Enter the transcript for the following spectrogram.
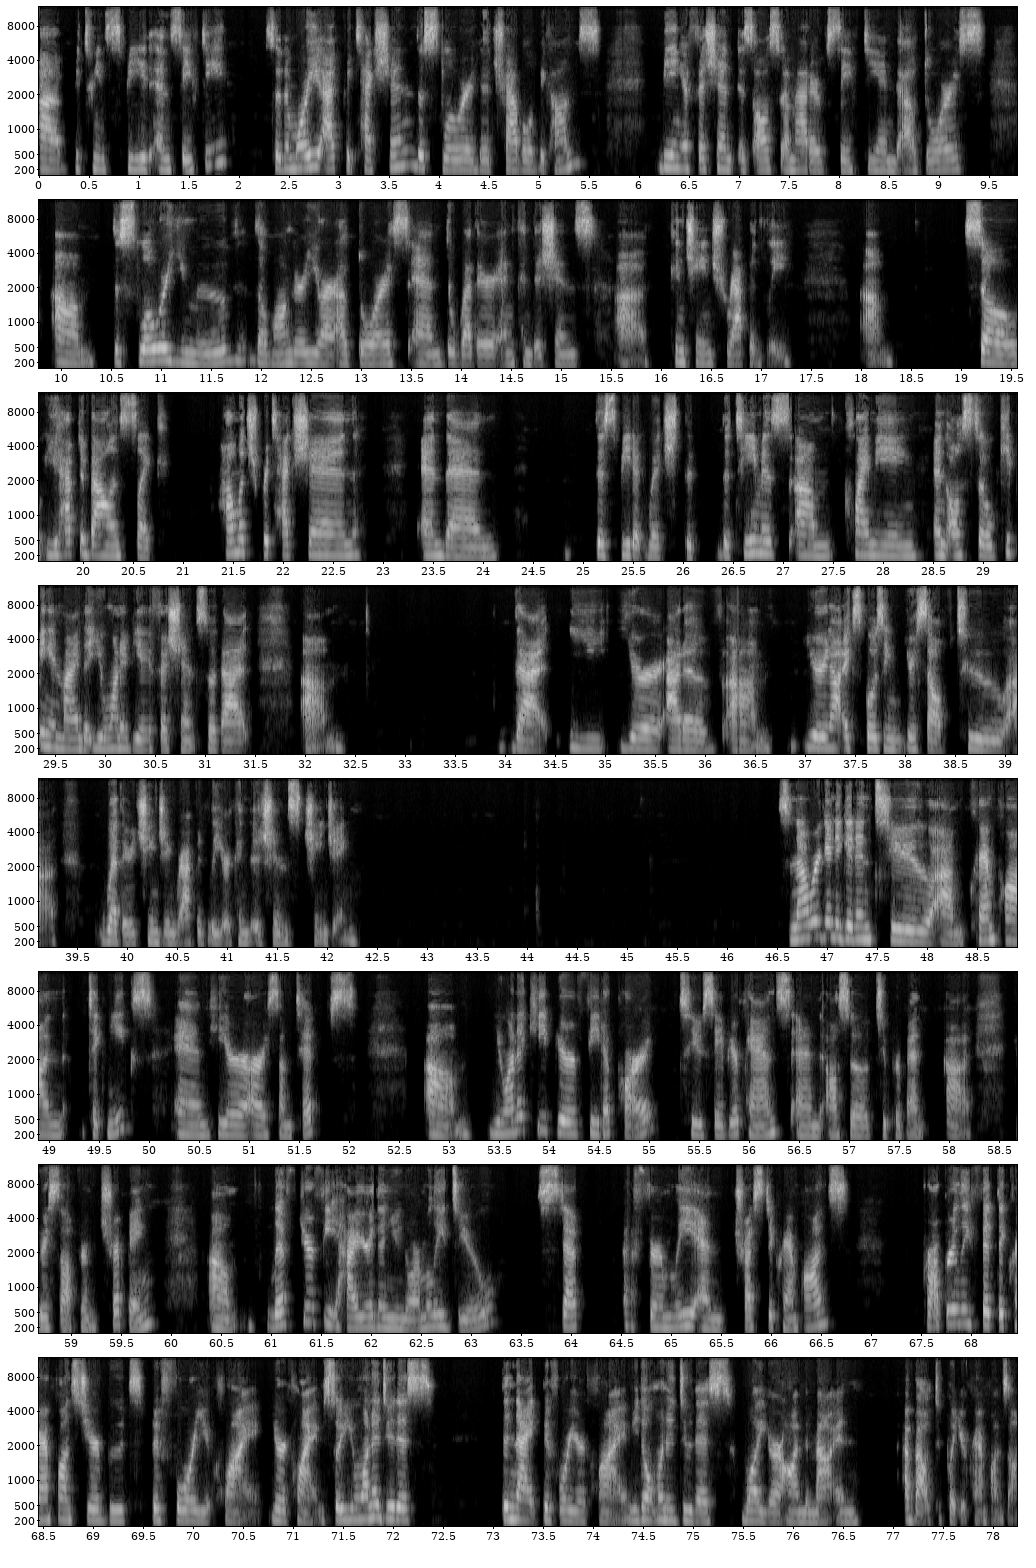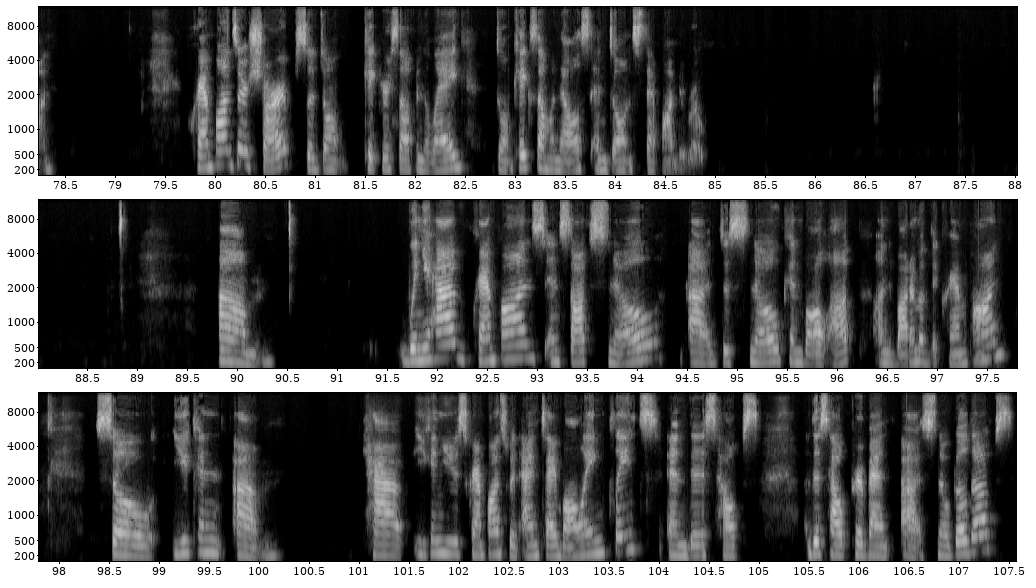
uh, between speed and safety. So the more you add protection, the slower the travel becomes. Being efficient is also a matter of safety in the outdoors um, the slower you move, the longer you are outdoors and the weather and conditions uh, can change rapidly. Um, so you have to balance like how much protection and then the speed at which the, the team is um, climbing and also keeping in mind that you want to be efficient so that um, that you're out of um, you're not exposing yourself to uh, weather changing rapidly or conditions changing. So now we're going to get into um, crampon techniques and here are some tips. Um, you want to keep your feet apart to save your pants and also to prevent uh, yourself from tripping. Um, lift your feet higher than you normally do. Step firmly and trust the crampons. Properly fit the crampons to your boots before you climb. Your climb. So you want to do this the night before your climb. You don't want to do this while you're on the mountain about to put your crampons on. Crampons are sharp, so don't kick yourself in the leg, don't kick someone else, and don't step on the rope. Um, when you have crampons in soft snow, uh, the snow can ball up on the bottom of the crampon. So you can um, have, you can use crampons with anti-balling plates and this helps, this help prevent uh, snow buildups.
